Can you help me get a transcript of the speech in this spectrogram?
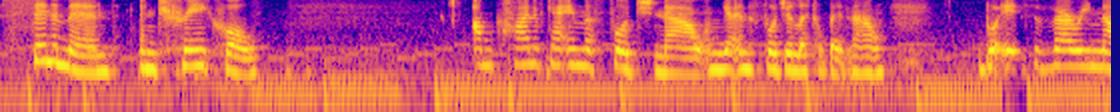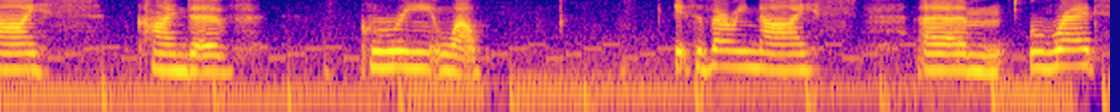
cinnamon and treacle. I'm kind of getting the fudge now. I'm getting the fudge a little bit now. But it's a very nice kind of green, well, it's a very nice um, red,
